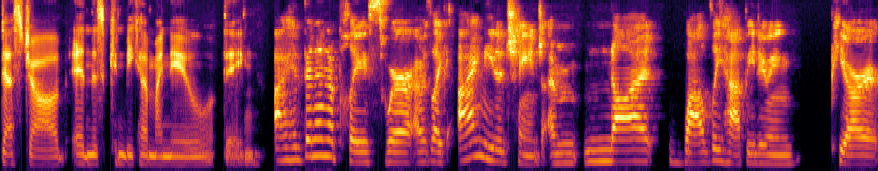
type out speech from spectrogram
desk job and this can become my new thing? I had been in a place where I was like, I need a change. I'm not wildly happy doing PR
